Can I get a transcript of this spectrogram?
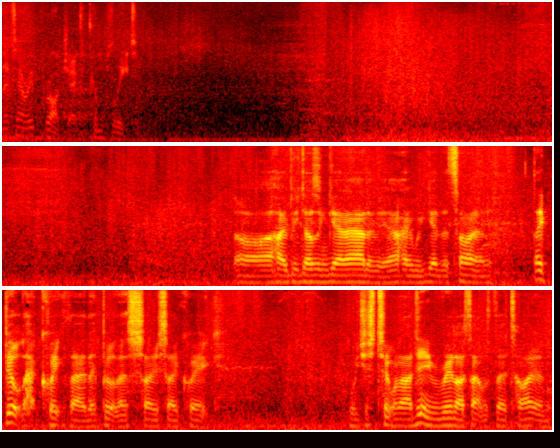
Planetary project complete. Oh, I hope he doesn't get out of here. I hope we get the Titan. They built that quick, though. They built that so, so quick. We just took one. I didn't even realise that was their Titan.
